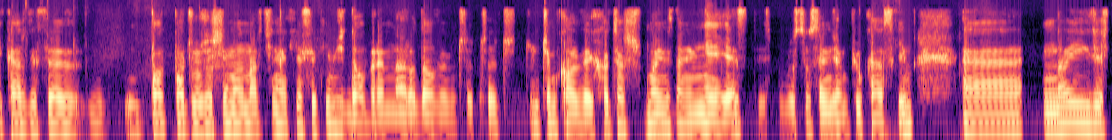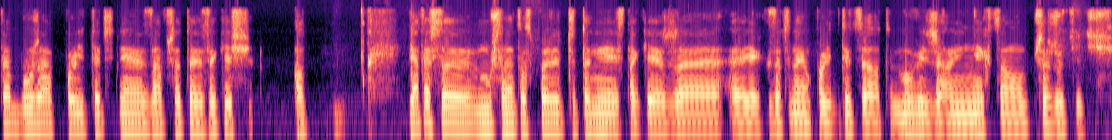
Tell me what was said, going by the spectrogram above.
i każdy chce, po, poczuł, że Szymon Marciniak jest jakimś dobrem narodowym czy, czy, czy, czymkolwiek, chociaż moim zdaniem nie jest, jest po prostu sędzią piłkarskim. No i gdzieś ta burza politycznie zawsze to jest jakieś. Ja też muszę na to spojrzeć, czy to nie jest takie, że e, jak zaczynają politycy o tym mówić, że oni nie chcą przerzucić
